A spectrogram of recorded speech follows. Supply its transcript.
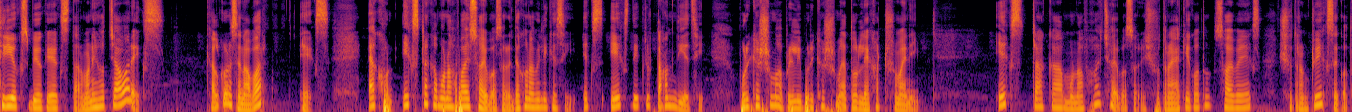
থ্রি এক্স বিয়োগ এক্স তার মানে হচ্ছে আবার এক্স খেয়াল করেছেন? আবার এক্স এখন এক্স টাকা মুনাফা হয় ছয় বছরে। দেখুন আমি লিখেছি এক্স এক্স দিয়ে একটু টান দিয়েছি। পরীক্ষার সময় প্রিলি পরীক্ষার সময় এত লেখার সময় নেই। এক্স টাকা মুনাফা হয় ছয় বছরে, সুতরাং একে কত? ছয় বাই এক্স সুতরাং টু এক্সে কত?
